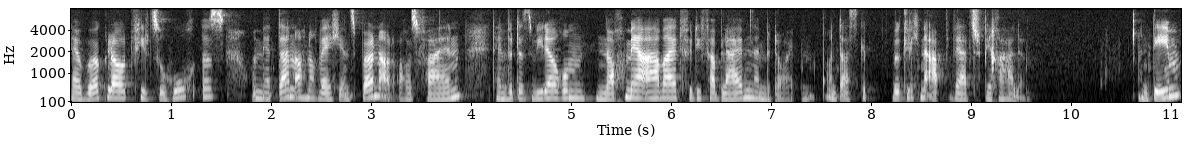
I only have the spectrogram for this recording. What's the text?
der Workload viel zu hoch ist und mir dann auch noch welche ins Burnout ausfallen, dann wird das wiederum noch mehr Arbeit für die Verbleibenden bedeuten. Und das gibt wirklich eine Abwärtsspirale. Und dem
